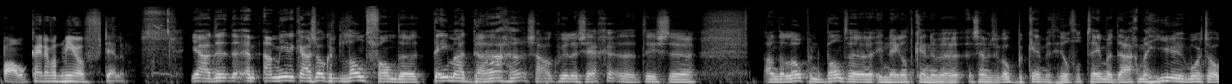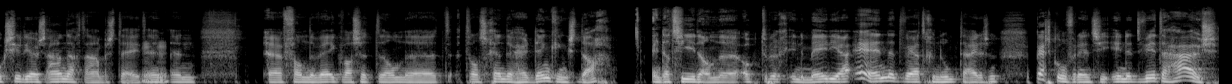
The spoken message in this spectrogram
Paul, kan je daar wat meer over vertellen? Ja, de, de, Amerika is ook het land van de themadagen, zou ik willen zeggen. Het is eh, aan de lopende band. eh, in Nederland kennen we, zijn we natuurlijk ook bekend met heel veel themadagen. Maar hier wordt er ook serieus aandacht aan besteed. En, en eh, van de week was het dan eh, Transgender Herdenkingsdag. En dat zie je dan ook terug in de media. En het werd genoemd tijdens een persconferentie in het Witte Huis.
